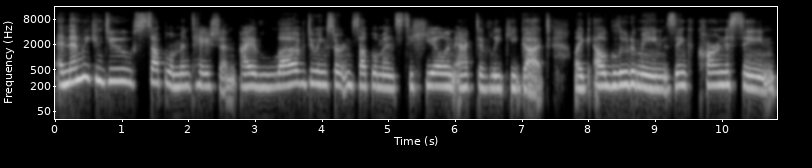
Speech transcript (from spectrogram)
And then we can do supplementation. I love doing certain supplements to heal an active leaky gut, like L-glutamine, zinc carnosine.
